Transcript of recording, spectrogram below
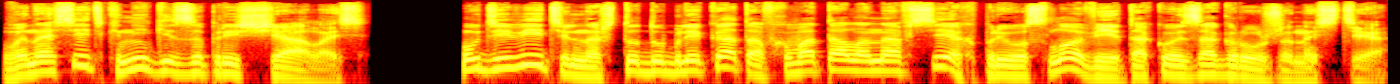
Выносить книги запрещалось. Удивительно, что дубликатов хватало на всех при условии такой загруженности.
